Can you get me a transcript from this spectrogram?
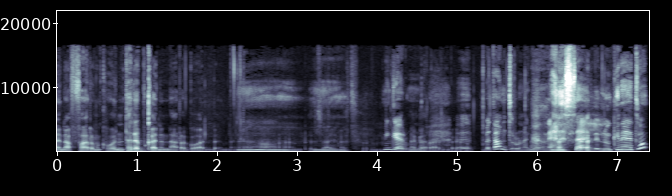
አይናፋርም ከሆንን ተደብቀን እናደርገዋለን። በዛ አይነት የሚገርም ነው። በጣም ጥሩ ነገር ነው ያነሳልን። ምክንያቱም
